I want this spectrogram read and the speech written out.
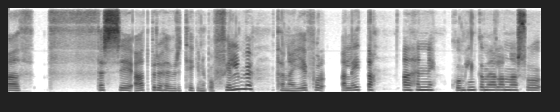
að þessi atbyrju hefur verið tekinu upp á filmu þannig að ég fór að leita að henni, kom hinga meðal annars og,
